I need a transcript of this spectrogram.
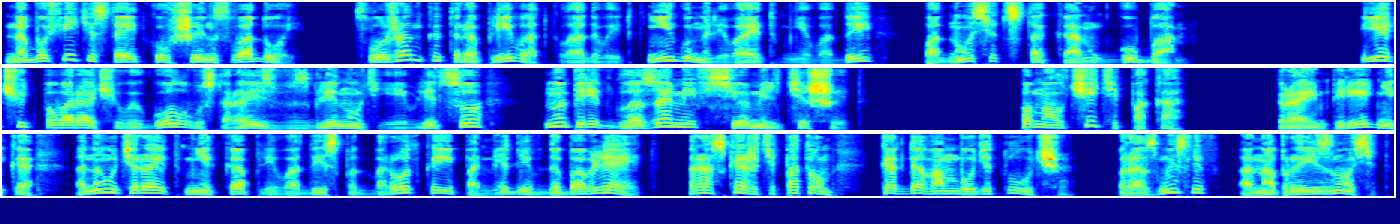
На буфете стоит кувшин с водой. Служанка торопливо откладывает книгу, наливает мне воды, подносит стакан к губам. Я чуть поворачиваю голову, стараясь взглянуть ей в лицо, но перед глазами все мельтешит. Помолчите пока. Краем передника она утирает мне капли воды с подбородка и, помедлив, добавляет. Расскажете потом, когда вам будет лучше. Поразмыслив, она произносит.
